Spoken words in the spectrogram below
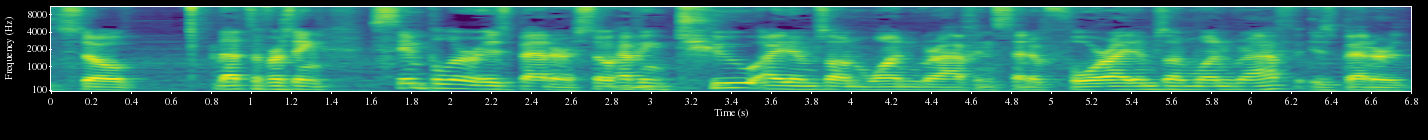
So that's the first thing. Simpler is better. So having two items on one graph instead of four items on one graph is better,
